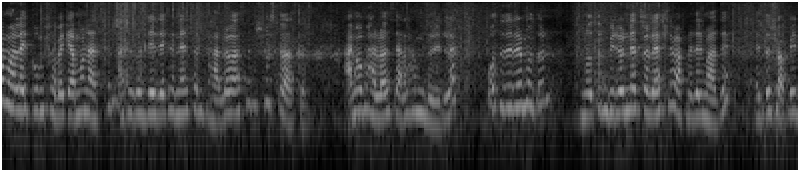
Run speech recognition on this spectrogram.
আসসালামু আলাইকুম সবাই কেমন আছেন? আশা করি যে যেখানে আছেন ভালো আছেন সুস্থ আছেন। আমিও ভালো আছি আলহামদুলিল্লাহ। প্রতিদিনের মতন নতুন ভিডিও নিয়ে চলে আসলাম আপনাদের মাঝে। এই তো শপিং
